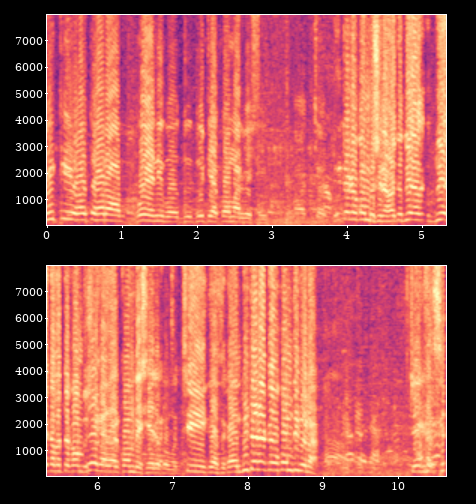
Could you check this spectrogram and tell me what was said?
বিক্রি হয়তো এরা বয়ে নিব কম আর বেশি। আচ্ছা দুই টাকা কম বেশি না হয়তো দুই এক- দুই এক হাজার টাকা কম বেশি। এক হাজার কম বেশি এরকম আচ্ছা, ঠিক আছে কারণ দুই টাকা কেউ কম দিবে না। ঠিক আছে।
